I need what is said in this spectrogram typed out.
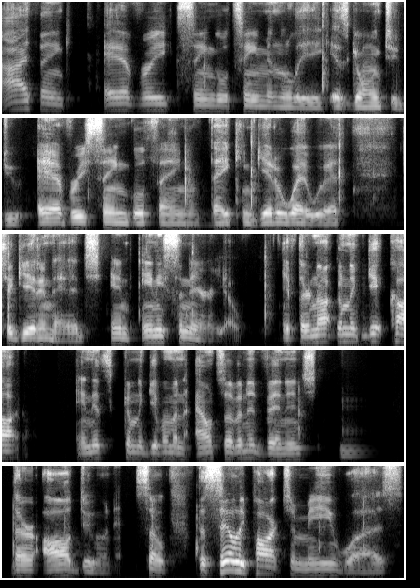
I think every single team in the league is going to do every single thing they can get away with to get an edge in any scenario. If they're not going to get caught and it's going to give them an ounce of an advantage, they're all doing it. So the silly part to me was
